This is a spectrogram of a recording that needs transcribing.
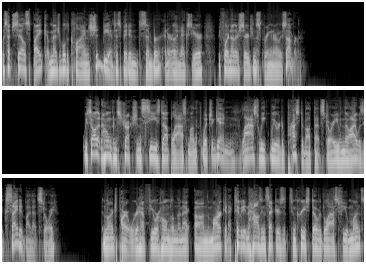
With such sales spike, a measurable decline should be anticipated in December and early next year before another surge in spring and early summer. We saw that home construction seized up last month, which again, last week we were depressed about that story, even though I was excited by that story. In large part, we're going to have fewer homes on the uh, on the market. Activity in the housing sectors it's increased over the last few months.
